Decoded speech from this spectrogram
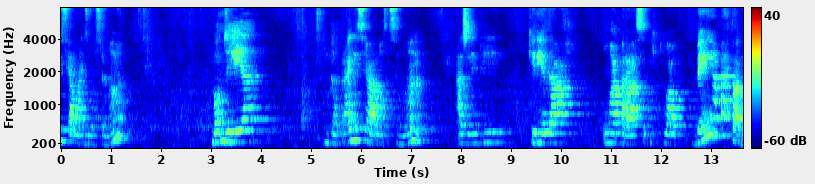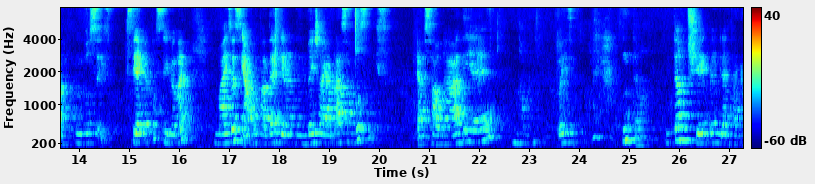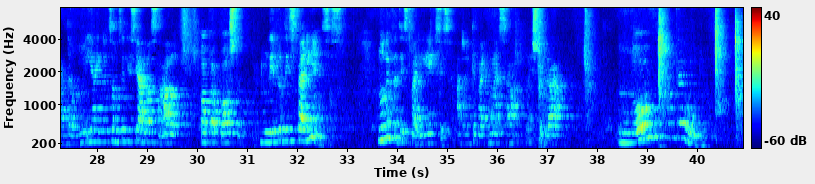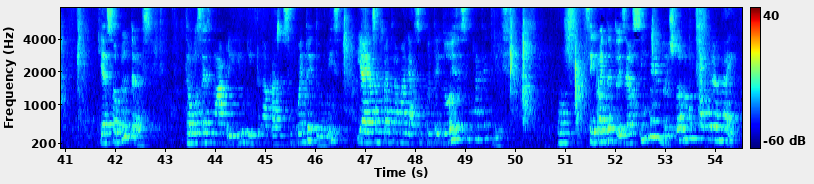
iniciar mais uma semana? Bom dia! Então, para iniciar a nossa semana, a gente queria dar um abraço virtual bem apertado em vocês, se é que é possível, né? Mas assim, a vontade é grande de beijar e abraçar vocês. A saudade é enorme. Pois é. Então, então um cheiro bem grande para cada um. E aí nós vamos iniciar nossa aula com a proposta no livro de experiências. No livro de experiências, a gente vai começar a estudar um novo conteúdo, que é sobre o trânsito. Então, vocês vão abrir o livro na página 52 e aí a gente vai trabalhar 52 e 53. 52 é o 5 e o 2, todo mundo procurando aí.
